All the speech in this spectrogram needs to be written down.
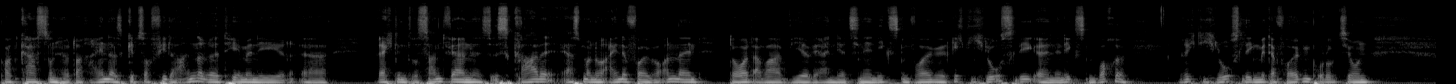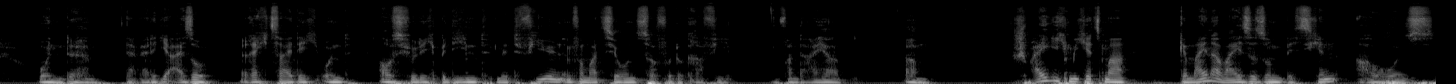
Podcast und hört da rein. Da gibt es auch viele andere Themen, die äh, recht interessant wären. Es ist gerade erstmal nur eine Folge online dort, aber wir werden jetzt in der nächsten Folge richtig loslegen, äh, in der nächsten Woche richtig loslegen mit der Folgenproduktion. Und äh, da werdet ihr also rechtzeitig und ausführlich bedient mit vielen Informationen zur Fotografie. Von daher ähm, schweige ich mich jetzt mal gemeinerweise so ein bisschen aus.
